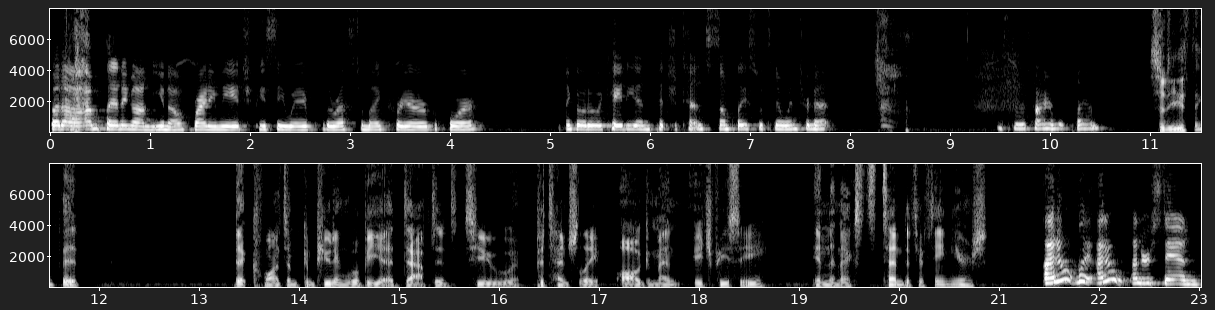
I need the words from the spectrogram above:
but uh, I'm planning on you know riding the HPC wave for the rest of my career before I go to Acadia and pitch a tent someplace with no internet. it's the retirement plan. So, do you think that that quantum computing will be adapted to potentially augment HPC in the next 10 to 15 years? I don't like I don't understand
